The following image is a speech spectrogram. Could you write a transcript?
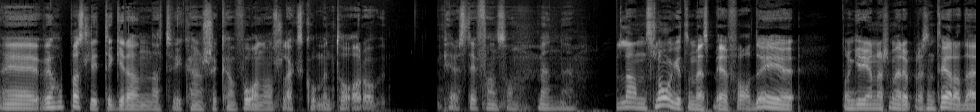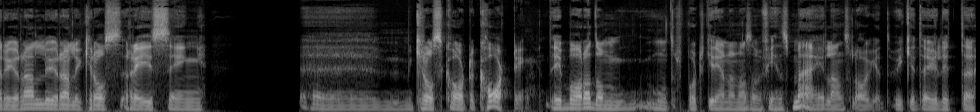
Eh, vi hoppas lite grann att vi kanske kan få någon slags kommentar av Pierre Stefansson. Men eh, Landslaget som SBF har, det är ju de grenar som är representerade där är ju rally, rallycross, racing, eh, crosskart och karting. Det är bara de motorsportgrenarna som finns med i landslaget, vilket är ju lite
